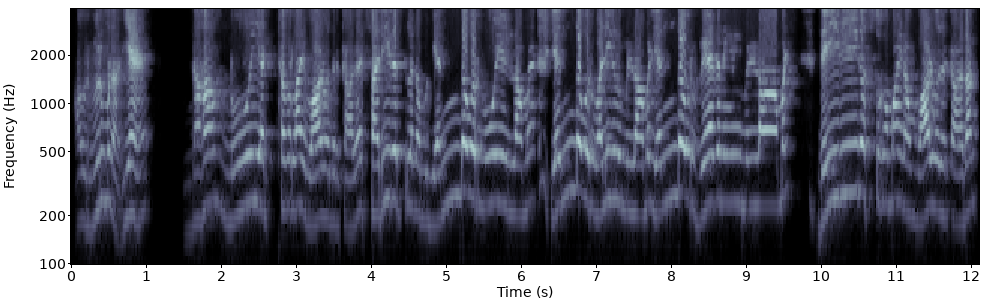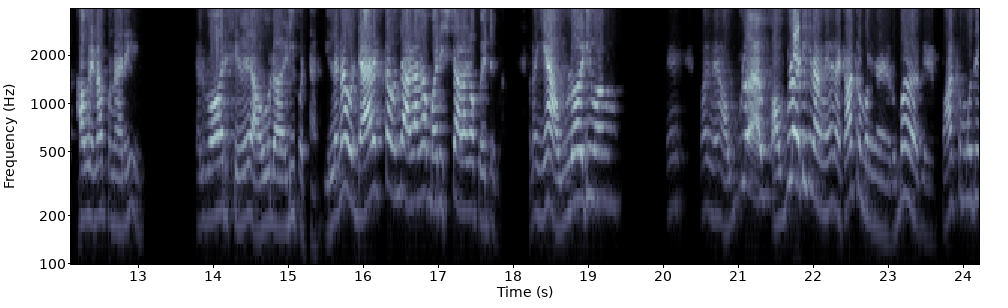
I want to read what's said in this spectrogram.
அவர் விரும்பினார். ஏன்? நாம் நோயற்றவர்களாய் வாழ்வதற்காக சரீரத்துல நமக்கு எந்த ஒரு நோயும் இல்லாம எந்த ஒரு வழிகளும் இல்லாமல் எந்த ஒரு வேதனைகளும் இல்லாமல் தெய்வீக சுகமாய் நாம் வாழ்வதற்காக தான் அவர் என்ன பண்ணாரு? கல்வாரி சேவை அவ்வளோ அடிப்பட்டார் இல்லைன்னா அவர் டைரக்டா வந்து அழகா மறிச்சுட்டு அழகா போயிட்டு இருக்கான் ஆனா ஏன் அவ்வளோ அடி வாங்கணும் பாருங்க அவ்வளோ அவ்வளோ அடிக்கிறாங்க. நான் காட்டுறேன் பாருங்க ரொம்ப பார்க்கும் போது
